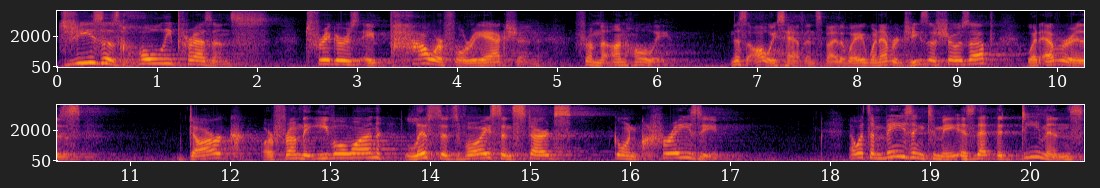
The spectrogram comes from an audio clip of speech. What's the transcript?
Jesus' holy presence triggers a powerful reaction from the unholy. This always happens, by the way. Whenever Jesus shows up, whatever is dark or from the evil one lifts its voice and starts going crazy. Now, what's amazing to me is that the demons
